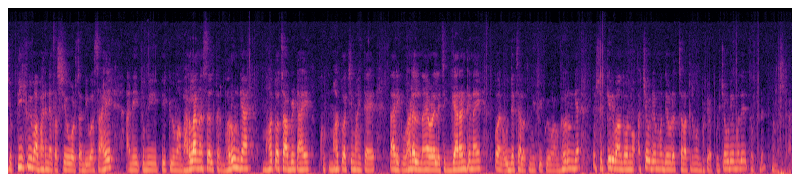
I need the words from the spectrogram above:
जो पीक विमा भरण्याचा शेवटचा दिवस आहे आणि तुम्ही पीक विमा भरला नसेल तर भरून घ्या. महत्त्वाचा अपडेट आहे. खूप महत्त्वाची माहिती आहे. तारीख वाढेल नाही वाढेल याची गॅरंटी नाही पण उद्याच्याला तुम्ही पीक विमा भरून घ्या. तर शेतकरी बांधवांनो आजच्या व्हिडिओमध्ये एवढंच. चला तर मग भेटूया पुढच्या व्हिडिओमध्ये तोपर्यंत नमस्कार.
